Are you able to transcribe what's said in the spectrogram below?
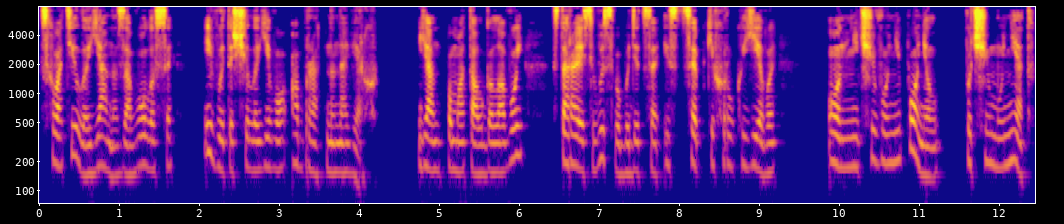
схватила Яна за волосы и вытащила его обратно наверх. Ян помотал головой, стараясь высвободиться из цепких рук Евы. Он ничего не понял. Почему нет?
